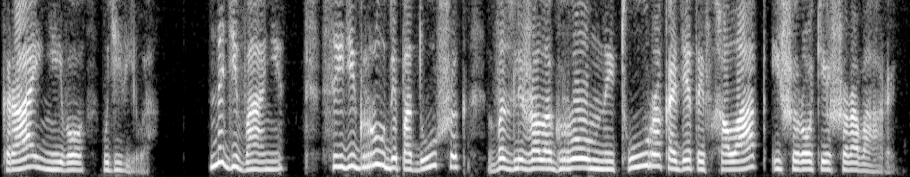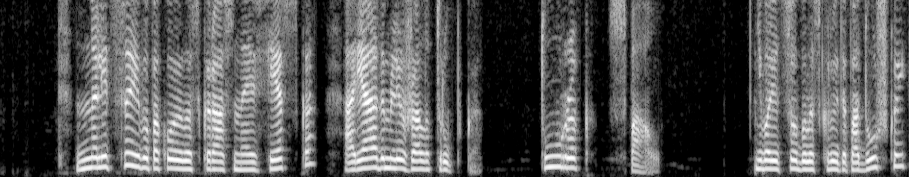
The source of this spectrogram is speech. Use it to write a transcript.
крайне его удивило. На диване среди груды подушек возлежал огромный турок, одетый в халат и широкие шаровары. На лице его покоилась красная феска, а рядом лежала трубка. Турок спал. Его лицо было скрыто подушкой,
